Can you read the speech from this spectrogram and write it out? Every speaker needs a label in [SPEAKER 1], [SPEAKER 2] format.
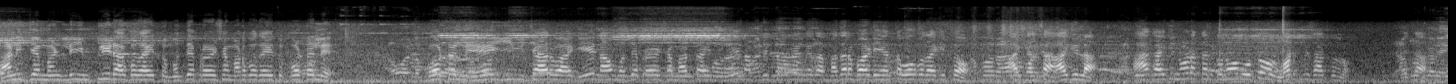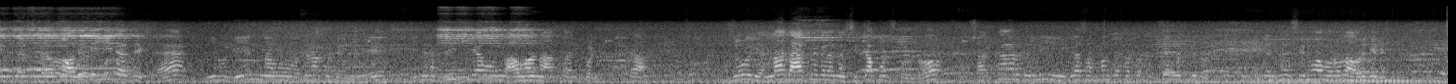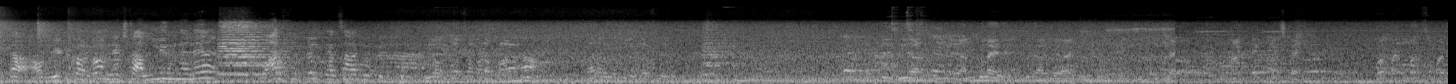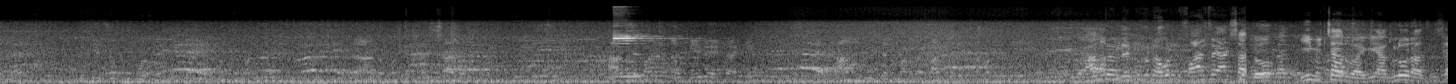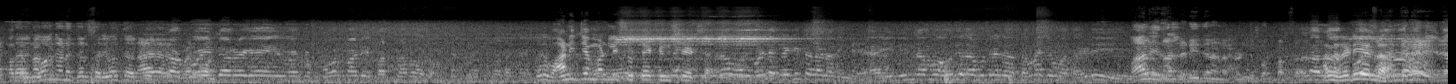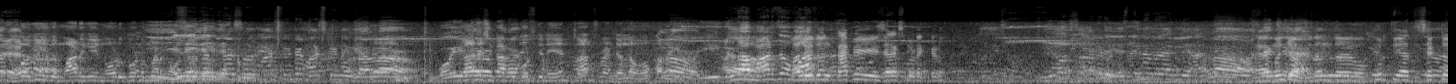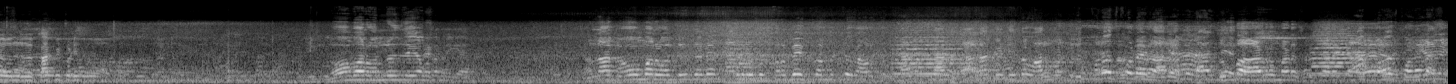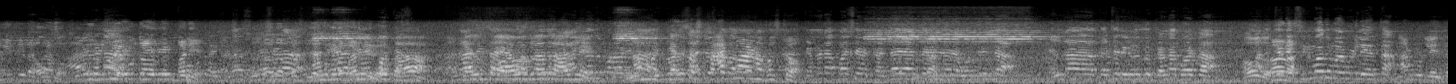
[SPEAKER 1] ವಾಣಿಜ್ಯ ಮಂಡಳಿ ಇಂಪ್ಲೀಡ್ ಆಗ್ಬೋದಾಯಿತು, ಮಧ್ಯಪ್ರವೇಶ ಮಾಡ್ಬೋದಾಯಿತು ಕೋರ್ಟಲ್ಲಿ. ಕೋರ್ಟಲ್ಲಿ ಈ ವಿಚಾರವಾಗಿ ನಾವು ಮಧ್ಯಪ್ರವೇಶ ಮಾಡ್ತಾ ಇದ್ದೀವಿ, ನಮ್ಮ ಚಿತ್ರರಂಗದ ಮದರ್ ಬಾಡಿ ಅಂತ ಹೋಗ್ಬೋದಾಗಿತ್ತು. ಆ ಕೆಲಸ ಆಗಿಲ್ಲ. ಹಾಗಾಗಿ ನೋಡೋ ತನಕ ನೋಡ್ಬಿಟ್ಟು ಅವ್ರು ವಾಟ್ ಪೀಸ್ ಸೊ ಅದಕ್ಕೆ ಈಗ ಅಧ್ಯಕ್ಷೆ ಇವಾಗ ಏನು ನಾವು ವಚನ ಕೊಟ್ಟಿದ್ದೀವಿ, ಇದನ್ನು ಪ್ರೀತಿಯ ಒಂದು ಆಹ್ವಾನ ಅಂತ ಅಂದ್ಕೊಳ್ಳಿ, ಆಯ್ತಾ? ಸೊ ಎಲ್ಲ ದಾಖಲೆಗಳನ್ನು ಸಿದ್ಧಪಡಿಸ್ಕೊಂಡು ಸರ್ಕಾರದಲ್ಲಿ ಈಗ ಸಂಬಂಧಪಟ್ಟ ಮುಖ್ಯಮಂತ್ರಿಗಳು ಯಾಕೆಂದರೆ ಸಿನಿಮಾ ಬರೋದು ಅವ್ರಿಗೇನೆ. ಅವ್ರು ಇಟ್ಕೊಂಡು ನೆಕ್ಸ್ಟ್ ಅಲ್ಲಿಂದನೇ ವಾರ ಸುತ್ತಲ್ಲಿ ಕೆಲಸ ಆಗಬೇಕಿತ್ತು
[SPEAKER 2] ಕೆಲಸ ಮಾಡಪ್ಪ.
[SPEAKER 1] ಹಾಂ.
[SPEAKER 2] ಅನುಕೂಲ ಇದೆ. ಆಯ್ತು. ಗೌರ್ಮೆಂಟ್ ಮನಸ್ಸು
[SPEAKER 3] ಅವ್ರಿಗೆ ಫಾಸ್ಟ್
[SPEAKER 1] ಸರ್ ಈ ವಿಚಾರವಾಗಿ ಹಗಲು ರಾತ್ರಿ ಸ್ವಲ್ಪ
[SPEAKER 2] ಸರ್ ಇವತ್ತು
[SPEAKER 3] ಇವಾಗ ಫೋನ್ ಮಾಡಿ ಬರ್ತಾರೋ
[SPEAKER 1] ಇದು ವಾಣಿಜ್ಯ ಮಂಡಳಿ ಶುಡ್ ಟೇಕ್ ಇನಿಷಿಯೇಟ್ ಸರ್?
[SPEAKER 3] ಒಳ್ಳೆ ಕ್ರೆಡಿಟ್ ಅಲ್ಲ ನಿಮಗೆ. ನಿನ್ನ ನಮ್ಮ ಹೌದಿಲ್ಲ ಬಿಟ್ರೆ ನಾವು ತಮಾಷೆ ಮಾತಾ
[SPEAKER 2] ಮಾಡಿ ನಾನು ರೆಡಿ ಇದ್ದೇನೆ ಟ್ವೆಂಟಿ ಫೋರ್ ಪರ್ಸೆಂಟ್
[SPEAKER 1] ಅಲ್ಲ ರೆಡಿ ಅಲ್ಲ
[SPEAKER 2] ಹೋಗಿ ಇದು ಮಾಡಿ ನೋಡ್ಕೊಂಡು
[SPEAKER 3] ಮಾಡಿಸ್ಕೊಂಡ್ರೆ ಮಾಡಿಸ್ಕೊಂಡಂಗೆ ಅಲ್ಲ.
[SPEAKER 2] ಕಾಪಿ ಕೊಡ್ತೀನಿ ಏನು ಟ್ರಾನ್ಸ್ಪರೆಂಟ್ ಎಲ್ಲ ಓಪನ್
[SPEAKER 3] ಅಲ್ಲ
[SPEAKER 1] ಮಾಡ್ದೆ ಇದೊಂದು ಕಾಪಿ ಜೆರಾಕ್ಸ್ ಮಾಡಕ್ಕೆ ಕೇಳು. ಮಂಜು ಇದೊಂದು ಪೂರ್ತಿ ಅದು ಸೆಟ್ ಒಂದು ಕಾಪಿ ಕೊಡಿ.
[SPEAKER 3] ನವೆಂಬರ್ ಒಂದರಿಂದ ಅಲ್ಲ ನವೆಂಬರ್ ಒಂದರಿಂದನೇ ಕಾರ್ಮಿಕರು ಬರಬೇಕು ಅಂದ್ಬಿಟ್ಟು ಅವ್ರು ಕಾಲ ಖಂಡಿತ ವಾದ ಮಾಡ್ತಾರೆ ಕೊಡೋದು ಕೊಡೋಣ
[SPEAKER 2] ತುಂಬಾ ಆರ್ಡರ್ ಮಾಡೋ ಸರ್ಕಾರಕ್ಕೆ
[SPEAKER 3] ಕೊಡೋದು ಕೊಡೋಣ.
[SPEAKER 2] ಮಾಡಿ.
[SPEAKER 1] ನಾನು ಗೊತ್ತಾ ಕೆಲಸ ಯಾವಾಗಲಾದ್ರೂ ಆಗಲಿ. ನಮ್ಮ ಕೆಲಸ ಸ್ಟಾರ್ಟ್ ಮಾಡೋಣ ಫಸ್ಟು
[SPEAKER 3] ಕನ್ನಡ ಭಾಷೆ ಕಡ್ಡಾಯ ಅಂತ ಹೇಳಿದ್ದಾರೆ ಒಂದರಿಂದ. ಎಲ್ಲ ಕಚೇರಿಗಳಲ್ಲೂ ಕನ್ನಡ ಪಾಠ
[SPEAKER 1] ಹೌದು.
[SPEAKER 3] ಸಿನಿಮಾದು ಮಾಡ್ಬಿಡ್ಲಿ ಅಂತ.
[SPEAKER 1] ಮಾಡ್ಬಿಡ್ಲಿ ಅಂತ.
